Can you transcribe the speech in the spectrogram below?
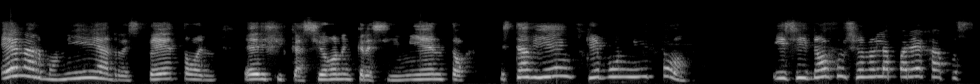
en armonía, en respeto, en edificación, en crecimiento. Está bien, qué bonito. Y si no funciona la pareja, pues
